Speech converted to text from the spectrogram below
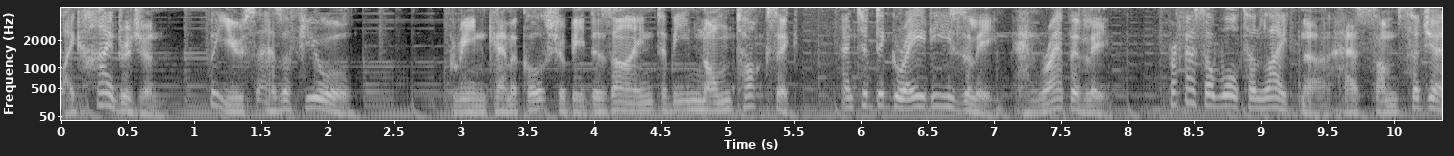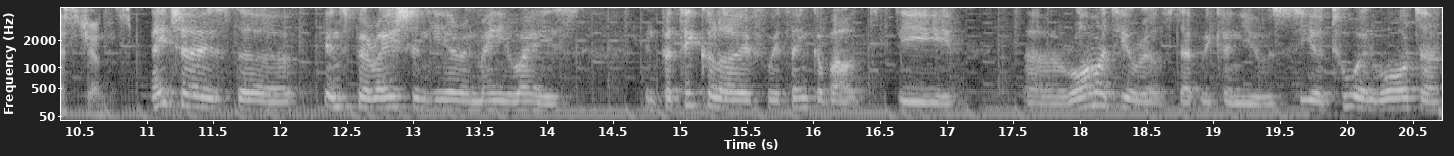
like hydrogen for use as a fuel. Green chemicals should be designed to be non-toxic and to degrade easily and rapidly. Professor Walter Leitner has some suggestions. Nature is the inspiration here in many ways. In particular, if we think about the uh, raw materials that we can use, CO2 and water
